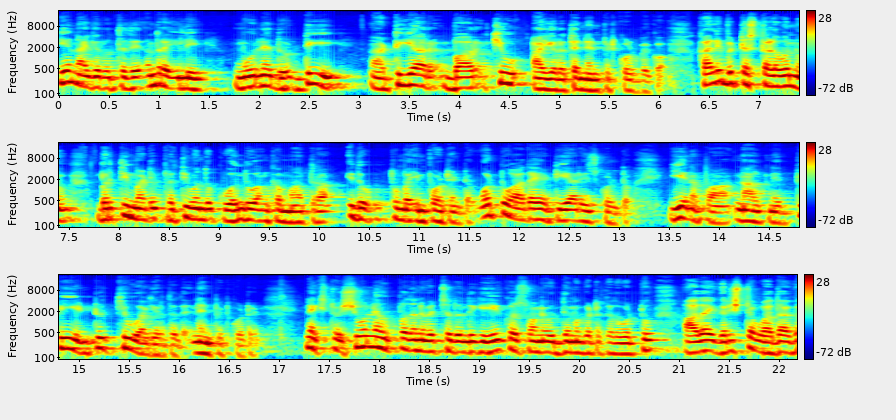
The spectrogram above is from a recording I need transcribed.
ಏನಾಗಿರುತ್ತದೆ ಅಂದರೆ ಇಲ್ಲಿ ಮೂರನೇದು D T R bar Q ಆಗಿರುತ್ತೆ ನೆನ್ಪಿಟ್ಕೊಳ್ಬೇಕು. ಖಾಲಿ ಬಿಟ್ಟ ಸ್ಥಳವನ್ನು ಭರ್ತಿ ಮಾಡಿ ಪ್ರತಿಯೊಂದಕ್ಕೂ ಒಂದು ಅಂಕ ಮಾತ್ರ. ಇದು ತುಂಬ ಇಂಪಾರ್ಟೆಂಟ್ ಒಟ್ಟು ಆದಾಯ ಟಿ ಆರ್ ಏನಪ್ಪ? ನಾಲ್ಕನೇದು ಪಿ ಇಂಟು ಕ್ಯೂ ಆಗಿರ್ತದೆ. ನೆನ್ಪಿಟ್ಕೊಳ್ರಿ. ನೆಕ್ಸ್ಟ್ ಶೂನ್ಯ ಉತ್ಪಾದನೆ ವೆಚ್ಚದೊಂದಿಗೆ ಏಕಸ್ವಾಮ್ಯ ಉದ್ಯಮ ಘಟಕದ ಒಟ್ಟು ಆದಾಯ ಗರಿಷ್ಠವಾದಾಗ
